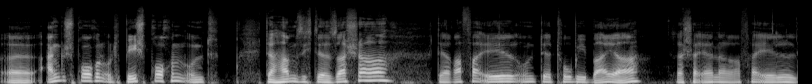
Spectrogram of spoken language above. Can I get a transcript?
äh, angesprochen und besprochen und da haben sich der Sascha, der Raphael und der Tobi Bayer, Sascha Erler, Raphael,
